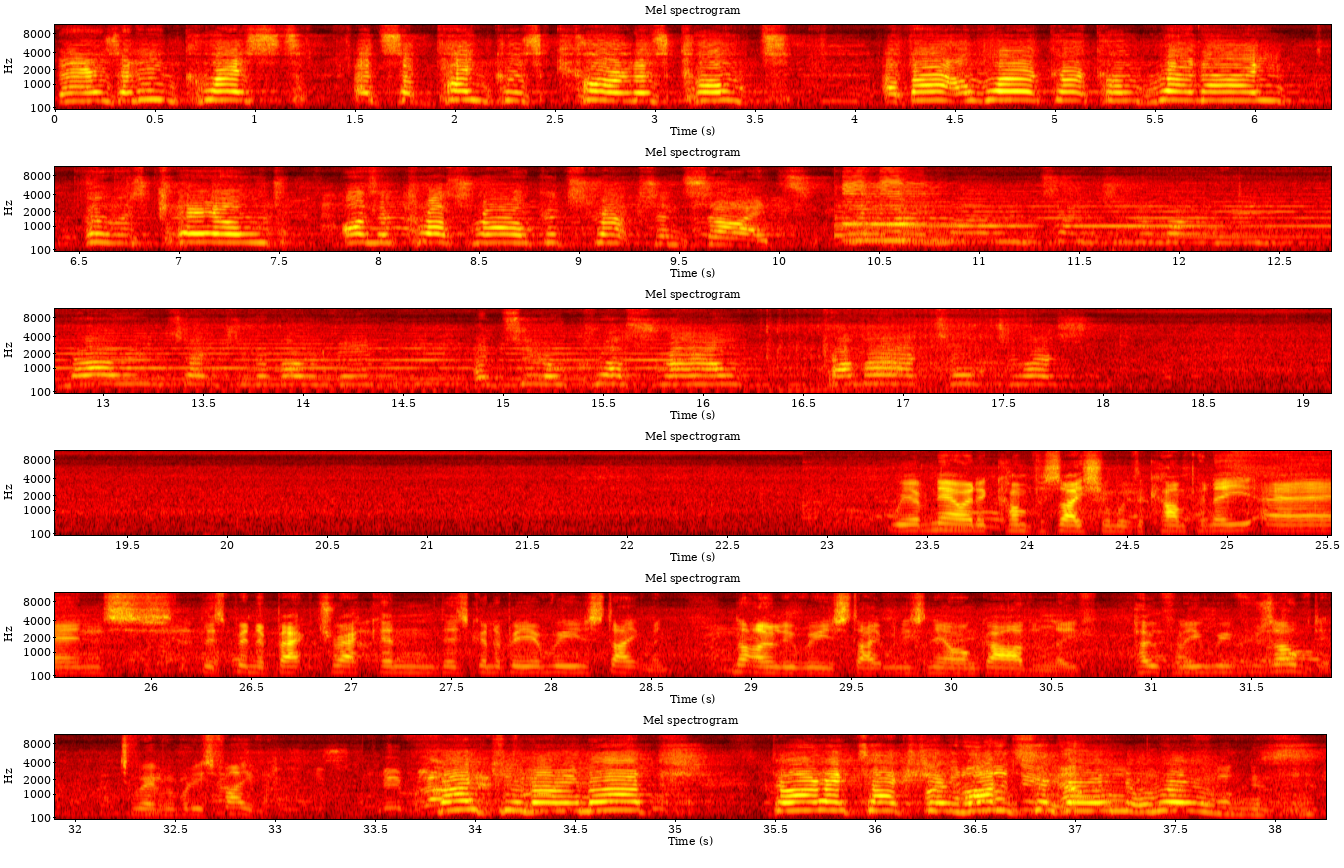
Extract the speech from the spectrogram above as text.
there is an inquest at St Pancras Coroner's Court about a worker called Rene who was killed on the Crossrail construction site. No intention of moving, no intention of moving until Crossrail come out, talk to us, We have now had a conversation with the company and there's been a backtrack and there's going to be a reinstatement. Not only reinstatement, he's now on garden leave. Hopefully we've resolved it to everybody's favour. Thank you very much. Direct action once again wins.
